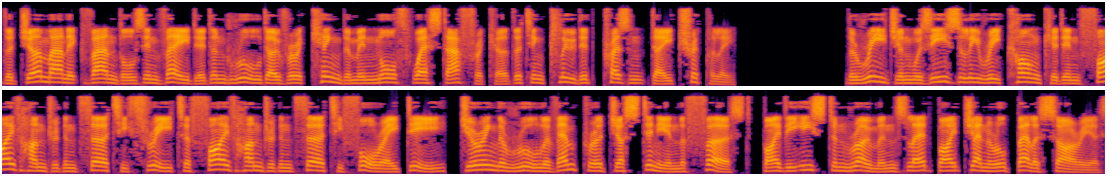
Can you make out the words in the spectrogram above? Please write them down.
the Germanic Vandals invaded and ruled over a kingdom in northwest Africa that included present-day Tripoli. The region was easily reconquered in 533 to 534 AD, during the rule of Emperor Justinian I, by the Eastern Romans led by General Belisarius.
